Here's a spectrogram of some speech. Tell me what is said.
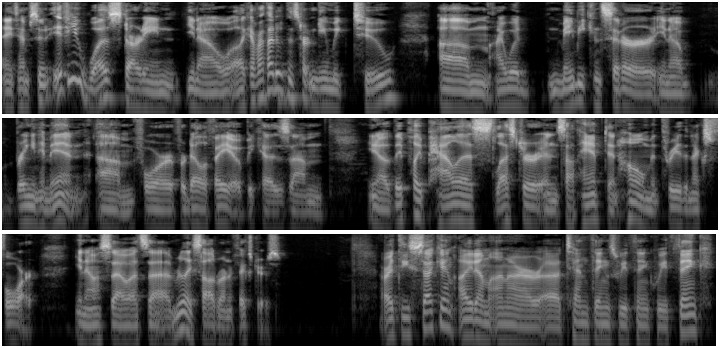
anytime soon. If he was starting, you know, like if I thought he was going to start in game week two, um, I would maybe consider, you know, bringing him in um, for for Deulofeu because um, you know they play Palace, Leicester, and Southampton home in three of the next four. You know, so it's a really solid run of fixtures. All right, the second item on our uh, ten things we think we think.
